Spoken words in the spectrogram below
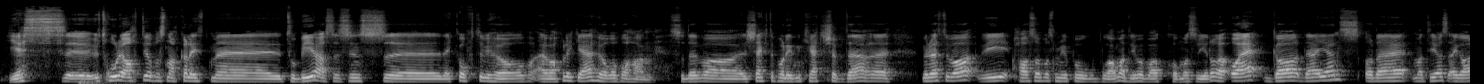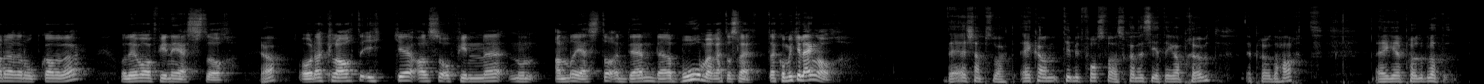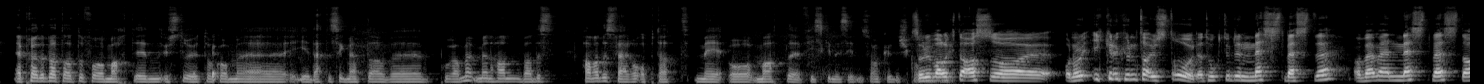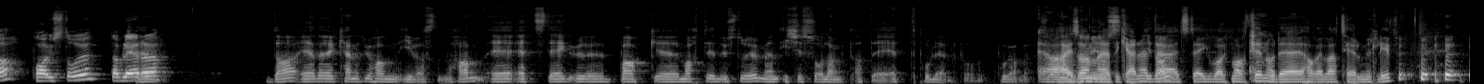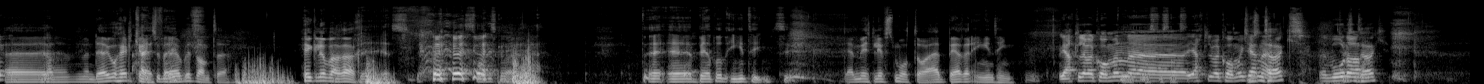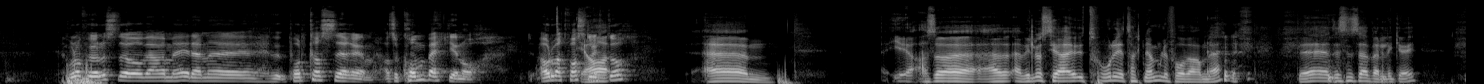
Yes, eh, utrolig artig å få snakka litt med Tobias. Jeg synes eh, Det er ikke ofte vi hører I hvert fall ikke jeg hører fra han. Så det var kjekt å få en liten catch-up der. eh. Men vet du hva? Vi har såpass mye på programmet at vi må bare komme oss videre. Og jeg ga deg, Jens, og deg, Mathias, jeg ga dere en oppgave ved. Og det var å finne gjester. Ja. Og dere klarte ikke altså å finne noen andre gjester enn den dere bor med, rett og slett. Dere kom ikke lenger. Det er kjempesvakt. Til mitt forsvar så kan jeg si at jeg har prøvd. Jeg prøvde hardt. Jeg prøvde blant, jeg prøvde blant annet å få Martin Usterud til å komme i dette segmentet av eh, programmet, men han var, dess, han var dessverre opptatt med å mate fiskene sine, så han kunne ikke komme. Så du valgte altså Og når du ikke du kunne ta Usterud, da tok du det nest beste. Og hvem er nest best da, fra Usterud? Da ble det Da er det Kenneth Johan Iversen. Han er et steg eh, bak eh, Martin Usterud, men ikke så langt at det er et problem for programmet. Så Ja, hei er sann, jeg heter Kenneth. Jeg er et steg bak Martin, og det har jeg vært hele mitt liv. Eh, Men det er jo helt greit, for det er jeg blitt vant til. Hyggelig å være her. Det er sånn det skal være. Det er bedre enn ingenting, sier Det er mitt livsmåte, og Jeg er bedre enn ingenting. Hjertelig velkommen, hjertelig velkommen Tusen Kenneth. takk. Hvordan, Tusen takk. Hvordan føles det å være med i denne podkastserien? Altså comebacket nå. Har du vært fast Ja. lytter? Ehm, ja, altså, jeg, jeg vil jo si jeg er utrolig takknemlig for å være med. Det, det syns jeg er veldig gøy.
